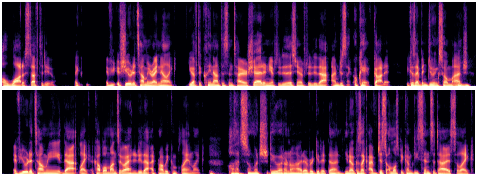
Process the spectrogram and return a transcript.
a lot of stuff to do. Like if you, if she were to tell me right now like you have to clean out this entire shed and you have to do this, you have to do that, I'm just like okay, got it because I've been doing so much. Mhm. If you were to tell me that like a couple of months ago I had to do that, I'd probably complain like, "Oh, that's so much to do. I don't know how I'd ever get it done." You know, cuz like I've just almost become desensitized to like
